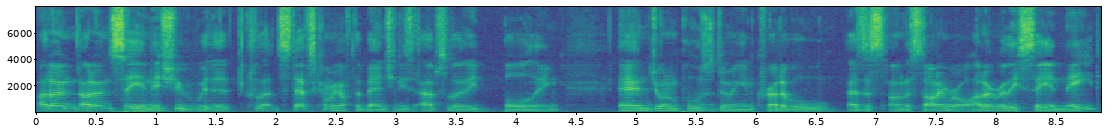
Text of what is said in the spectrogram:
I don't, I don't see an issue with it. Steph's coming off the bench and he's absolutely balling, and Jordan Poole's doing incredible as a on the starting role. I don't really see a need,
